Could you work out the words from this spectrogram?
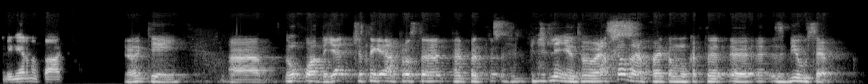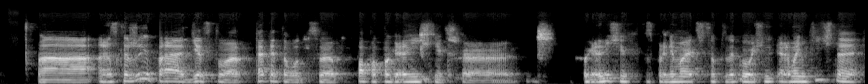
Примерно так. Окей. А, ну ладно, я, честно говоря, просто впечатлением твоего рассказа, поэтому как-то э, э, сбился. А, расскажи про детство. Как это вот э, папа-пограничник, э, пограничник воспринимается что-то такое очень романтичное?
